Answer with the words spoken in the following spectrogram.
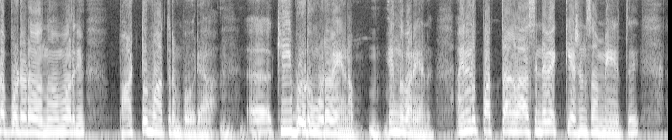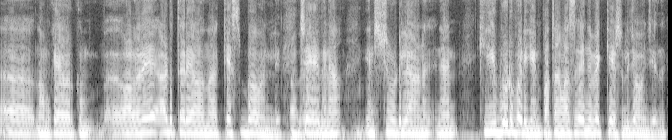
സപ്പോർട്ടോടെ വന്നു. അമ്മ പറഞ്ഞു പാട്ട് മാത്രം പോരാ. കീബോർഡും കൂടെ വേണം എന്ന് പറയാണ്. അതിനൊരു പത്താം ക്ലാസ്സിന്റെ വെക്കേഷൻ സമയത്ത് നമുക്ക് ഏവർക്കും വളരെ അടുത്തറിയാവുന്ന കെസ് ഭവനിൽ. ചേതന ഇൻസ്റ്റിറ്റ്യൂട്ടിലാണ് ഞാൻ കീബോർഡ് പഠിക്കാൻ പത്താം ക്ലാസ് കഴിഞ്ഞ വെക്കേഷനിൽ ജോയിൻ ചെയ്യുന്നത്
